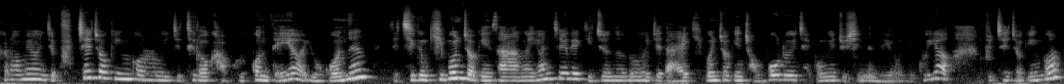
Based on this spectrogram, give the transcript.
그러면 이제 구체적인 걸로 이제 들어가 볼 건데요. 요거는 지금 기본적인 사항은 현재를 기준으로 이제 나의 기본적인 정보를 제공해 주시는 내용이고요. 구체적인 건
